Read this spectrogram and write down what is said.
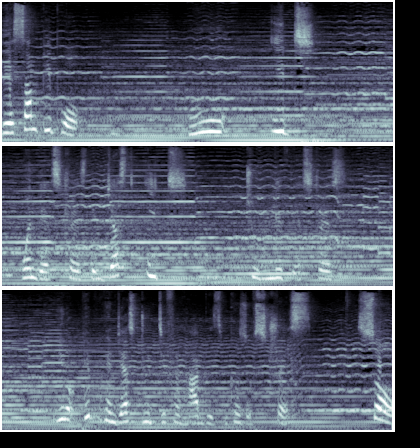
there's some people who eat when they're stressed. They just eat to relieve their stress. You know, people can just do different habits because of stress. So,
